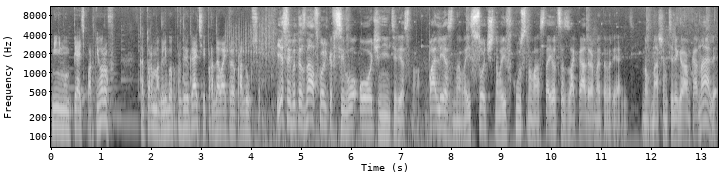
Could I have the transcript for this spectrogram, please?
минимум 5 партнеров, которые могли бы продвигать или продавать твою продукцию. Если бы ты знал, сколько всего очень интересного, полезного и сочного и вкусного остается за кадром этого реалити. Но в нашем телеграм-канале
